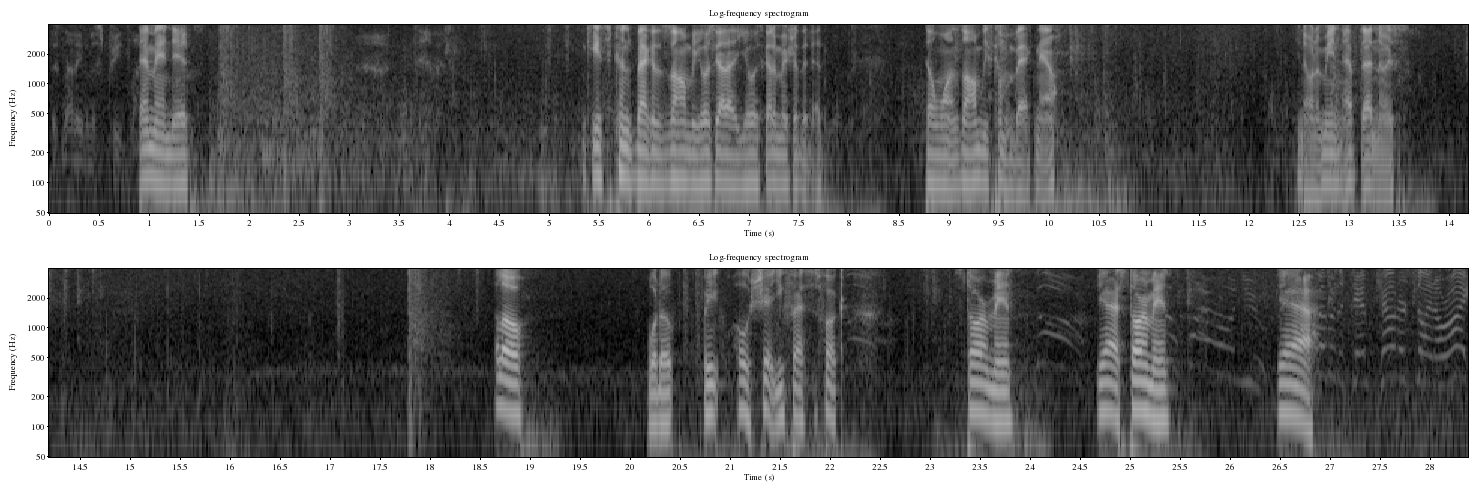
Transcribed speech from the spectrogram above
There's not even a street light. That man did. Ah, damn it. In case he comes back as a zombie, you always gotta you always gotta make sure they're dead. Don't want zombies coming back now. You know what I mean? F that noise. Hello. What up? Wait, oh shit, you fast as fuck. Starman. Yeah, Starman. Yeah, Remember the damn countersign, all right?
